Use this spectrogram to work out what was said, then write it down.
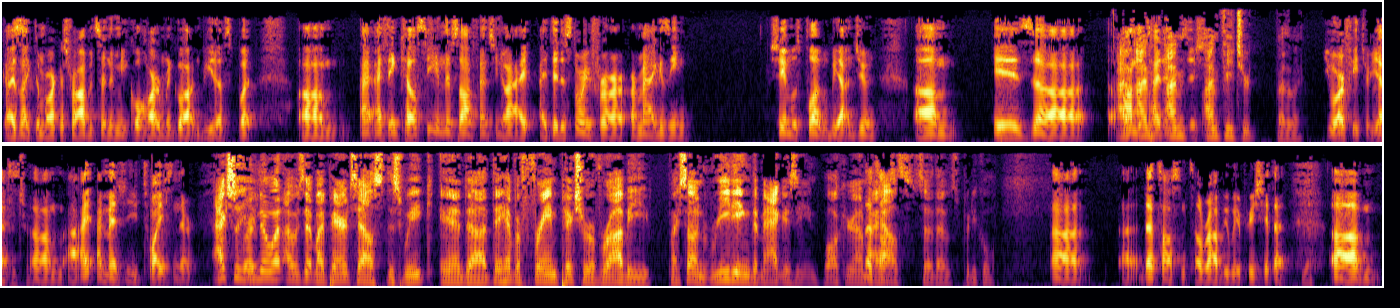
guys like Demarcus Robinson and Mecole Hardman go out and beat us. But, um, I, I think Kelce in this offense, you know, I, I did a story for our, our magazine shameless plug will be out in June. Um, is uh, on I'm, the tight end I'm, position. I'm featured, by the way. You are featured, yes. Featured. Um, I, I, mentioned you twice in there. Actually, First. you know what? I was at my parents' house this week, and uh, they have a framed picture of Robbie, my son, reading the magazine, walking around that's my awesome. house. So that was pretty cool. Uh, uh, that's awesome. Tell Robbie we appreciate that. Yeah. Um,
